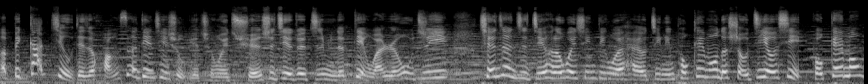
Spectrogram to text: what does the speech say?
而 Pikachu 这只黄色电气鼠，也成为全世界最知名的电玩人物之一。前阵子结合了卫星定位，还有精灵 Pokemon 的手机游戏 Pokemon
